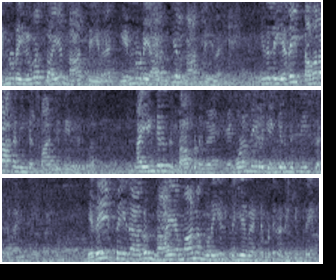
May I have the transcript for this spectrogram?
என்னுடைய விவசாயம் நான் செய்யறேன் என்னுடைய அரசியல் நான் செய்யறேன் இதுல எதை தவறாக நீங்கள் பார்க்கிறீர்கள் நான் எங்கிருந்து சாப்பிடுவேன்? என் குழந்தைகளுக்கு எங்கிருந்து ஃபீஸ் கட்டுவேன்? எதை செய்தாலும் நியாயமான முறையில் செய்ய வேண்டும் என்று நினைக்கின்றேன்.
